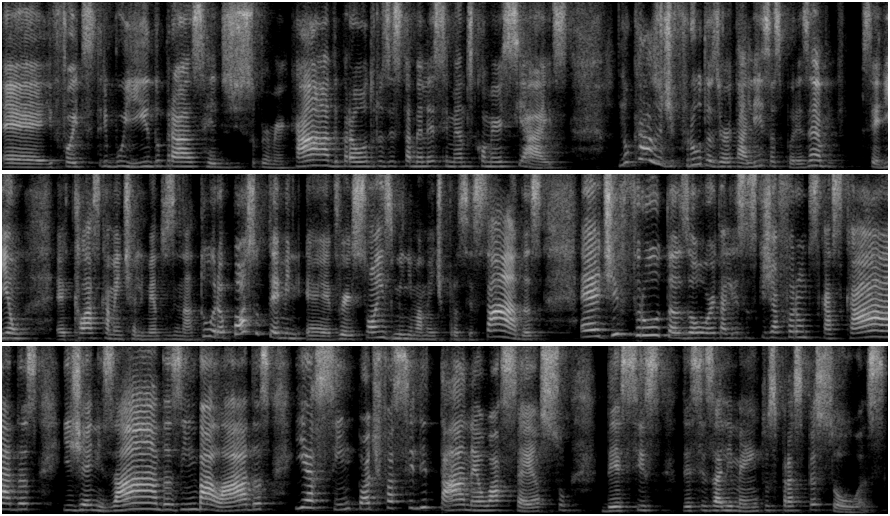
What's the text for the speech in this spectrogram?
é, e foi distribuído para as redes de supermercado e para outros estabelecimentos comerciais. No caso de frutas e hortaliças, por exemplo, seriam é, classicamente alimentos in natura, eu posso ter é, versões minimamente processadas é, de frutas ou hortaliças que já foram descascadas, higienizadas, embaladas, e assim pode facilitar né, o acesso desses, desses alimentos para as pessoas.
